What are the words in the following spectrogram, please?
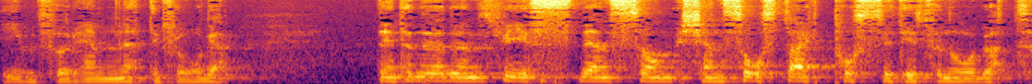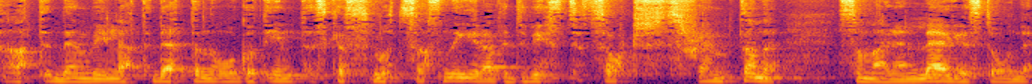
inför ämnet i fråga. Det är inte nödvändigtvis den som känner så starkt positivt för något att den vill att detta något inte ska smutsas ner av ett visst sorts skämtande som är en lägre stående.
